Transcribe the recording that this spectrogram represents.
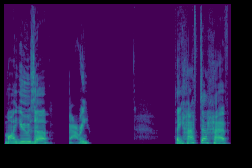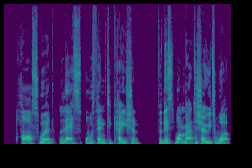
my user, Barry, they have to have password-less authentication for this, what I'm about to show you to work.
